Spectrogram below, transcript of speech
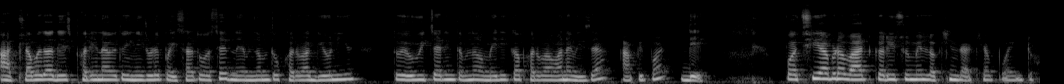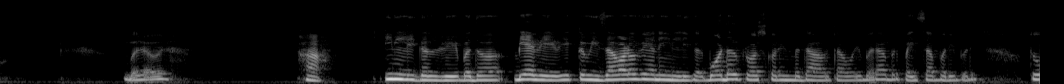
આટલા બધા દેશ ફરીને આવે તો એની જોડે પૈસા તો હશે જ ને એમને તો ફરવા ગયો નહીં તો એવું વિચારીને તમને અમેરિકા ફરવાના વિઝા આપી પણ દે. પછી આપણે વાત કરીશું મેં લખીને રાખ્યા પોઈન્ટો બરાબર? હા. ઇનલીગલ વે બધા બે વે એક તો વિઝાવાળો વે અને ઇનલીગલ બોર્ડર ક્રોસ કરીને બધા આવતા હોય, બરાબર? પૈસા ભરી ભરી. તો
